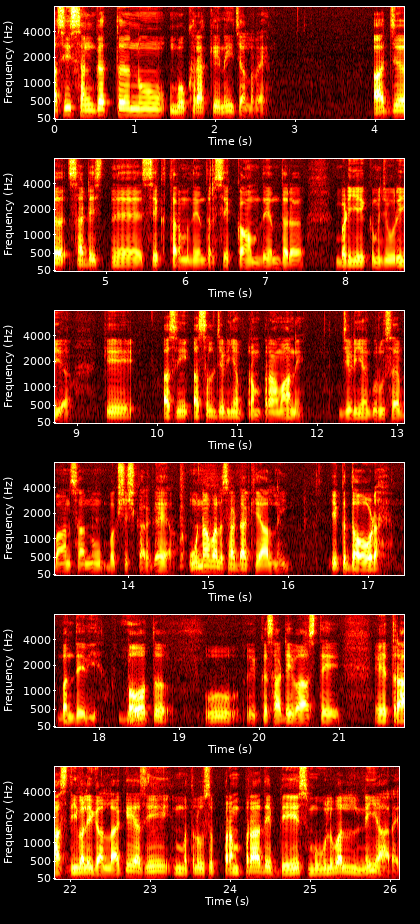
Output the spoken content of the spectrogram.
ਅਸੀਂ ਸੰਗਤ ਨੂੰ ਮੁੱਖ ਰੱਖ ਕੇ ਨਹੀਂ ਚੱਲ ਰਹੇ। ਅੱਜ ਸਾਡੇ ਸਿੱਖ ਧਰਮ ਦੇ ਅੰਦਰ ਸਿੱਖ ਕੌਮ ਦੇ ਅੰਦਰ ਬੜੀ ਇਹ ਕਮਜ਼ੋਰੀ ਆ ਕਿ ਅਸੀਂ ਅਸਲ ਜਿਹੜੀਆਂ ਪਰੰਪਰਾਵਾਂ ਨੇ ਜਿਹੜੀਆਂ ਗੁਰੂ ਸਾਹਿਬਾਨ ਸਾਨੂੰ ਬਖਸ਼ਿਸ਼ ਕਰ ਗਏ ਆ ਉਹਨਾਂ ਵੱਲ ਸਾਡਾ ਖਿਆਲ ਨਹੀਂ। ਇੱਕ ਦੌੜ ਹੈ ਬੰਦੇ ਦੀ। ਬਹੁਤ ਉਹ ਇੱਕ ਸਾਡੇ ਵਾਸਤੇ, ਇਹ ਤਰਾਸਦੀ ਵਾਲੀ ਗੱਲ ਆ ਕਿ ਅਸੀਂ ਮਤਲਬ ਉਸ ਪਰੰਪਰਾ ਦੇ ਬੇਸ ਮੂਲ ਵੱਲ ਨਹੀਂ ਆ ਰਹੇ।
